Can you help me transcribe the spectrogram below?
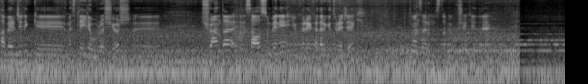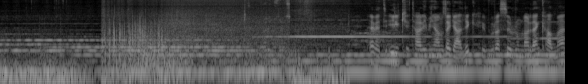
habercilik e, mesleğiyle uğraşıyor. Şu anda e, sağ olsun beni yukarıya kadar götürecek. Manzaramız tabii bu şekilde. Evet, ilk tarihi binamıza geldik. Burası Rumlardan kalma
